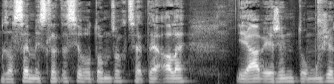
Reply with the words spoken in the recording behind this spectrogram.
Zase myslete si o tom, co chcete, ale já věřím tomu, že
